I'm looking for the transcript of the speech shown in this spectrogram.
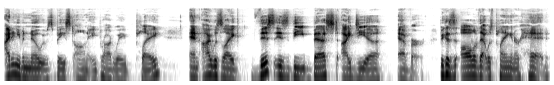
I didn't even know it was based on a Broadway play. And I was like, this is the best idea ever. Because all of that was playing in her head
